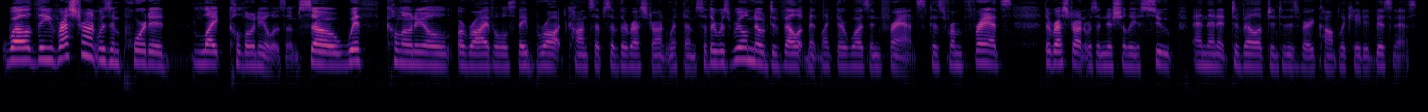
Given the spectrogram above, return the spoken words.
well, the restaurant was imported like colonialism. So, with colonial arrivals, they brought concepts of the restaurant with them. So, there was real no development like there was in France. Because from France, the restaurant was initially a soup, and then it developed into this very complicated business.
